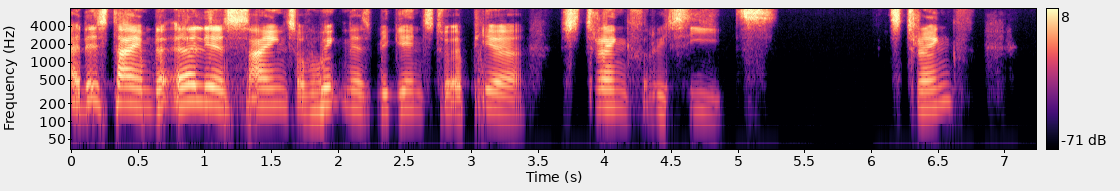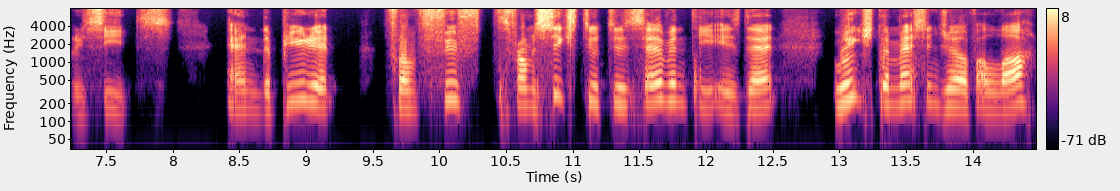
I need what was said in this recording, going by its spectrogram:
At this time, the earliest signs of weakness begins to appear. Strength recedes. Strength recedes. And the period from fifth, from 60 to 70 is that which the messenger of Allah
